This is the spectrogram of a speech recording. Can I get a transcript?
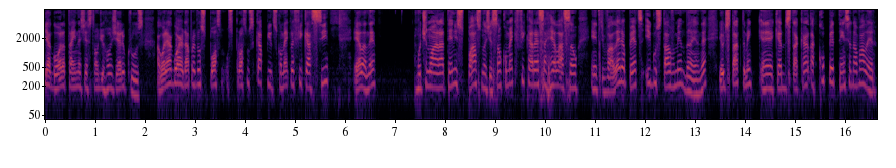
e agora está aí na gestão de Rogério Cruz. Agora é aguardar para ver os próximos, os próximos capítulos, como é que vai ficar se ela, né, continuará tendo espaço na gestão, como é que ficará essa relação entre Valéria Pets e Gustavo Mendanha, né? Eu destaco também, é, quero destacar a competência da Valéria.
